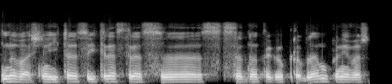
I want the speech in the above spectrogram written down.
no właśnie i, to jest, i teraz, teraz e, sedno tego problemu, ponieważ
